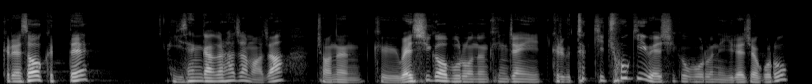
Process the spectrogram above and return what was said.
그래서 그때 이 생각을 하자마자 저는 그 외식업으로는 굉장히 그리고 특히 초기 외식업으로는 이례적으로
